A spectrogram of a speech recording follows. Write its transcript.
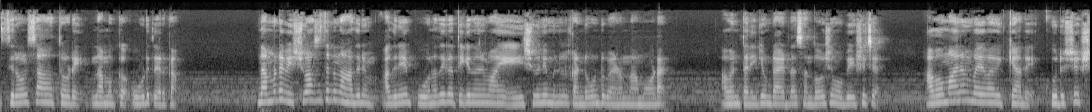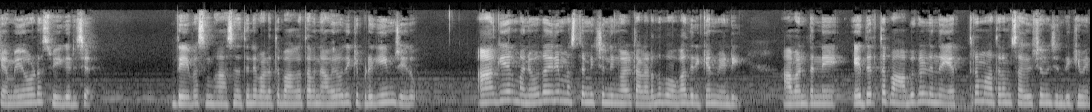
സ്ഥിരോത്സാഹത്തോടെ നമുക്ക് ഓടി തീർക്കാം നമ്മുടെ വിശ്വാസത്തിന്റെ നാഥനും അതിനെ പൂർണതയിലെത്തിക്കുന്നതിനുമായ യേശുവിനെ മുന്നിൽ കണ്ടുകൊണ്ട് വേണം നാം ഓടാൻ. അവൻ തനിക്കുണ്ടായിരുന്ന സന്തോഷം ഉപേക്ഷിച്ച് അവമാനം വൈവഹിക്കാതെ കുരിശ് ക്ഷമയോടെ സ്വീകരിച്ച് ദൈവസിംഹാസനത്തിന്റെ വലത്ത് ഭാഗത്ത് അവൻ അവരോധിക്കപ്പെടുകയും ചെയ്തു. ആകയാൽ മനോധൈര്യം അസ്തമിച്ച് നിങ്ങൾ തളർന്നു പോകാതിരിക്കാൻ വേണ്ടി അവൻ തന്നെ എതിർത്ത പാപികളിൽ നിന്ന് എത്രമാത്രം സഹിച്ചെന്ന് ചിന്തിക്കുവിൻ.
